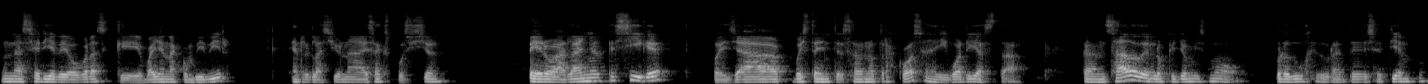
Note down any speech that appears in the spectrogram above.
una serie de obras que vayan a convivir en relación a esa exposición. Pero al año que sigue, pues ya voy a estar interesado en otras cosas, igual y hasta cansado de lo que yo mismo produje durante ese tiempo.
